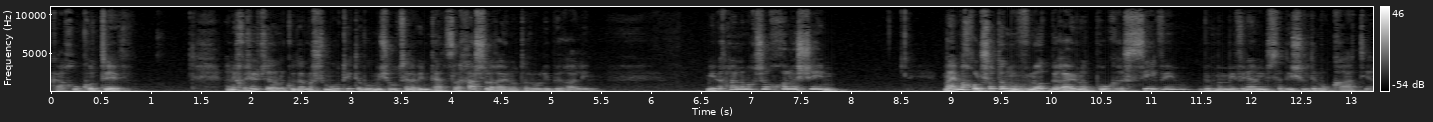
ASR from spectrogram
כך הוא כותב. אני חושב שזו נקודה משמעותית עבור מי שרוצה להבין את ההצלחה של הרעיונות הלא ליברליים. מי בכלל אמר שאנחנו חלשים? מהם החולשות המובנות ברעיונות פרוגרסיביים ובמבנה הממסדי של דמוקרטיה?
